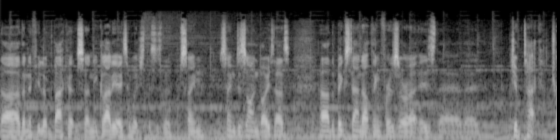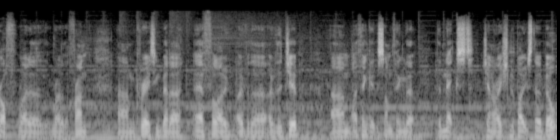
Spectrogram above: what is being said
uh, than if you look back at certainly Gladiator, which this is the same same design boat as. Uh, the big standout thing for Azzurra is their, their jib tack trough right at, right at the front, um, creating better airflow over the over the jib. Um, I think it's something that the next generation of boats that are built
